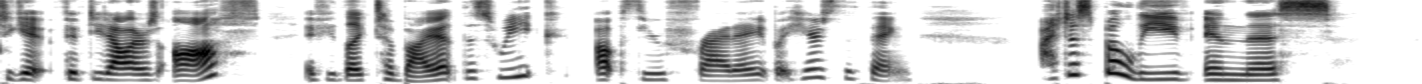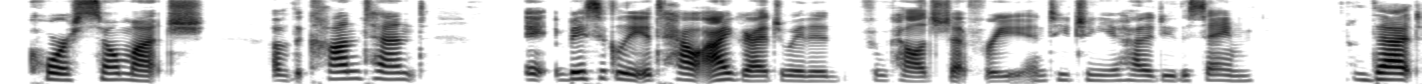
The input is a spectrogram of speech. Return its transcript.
to get $50 off if you'd like to buy it this week up through Friday. But here's the thing I just believe in this course so much of the content. It, basically, it's how I graduated from college debt free and teaching you how to do the same. That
